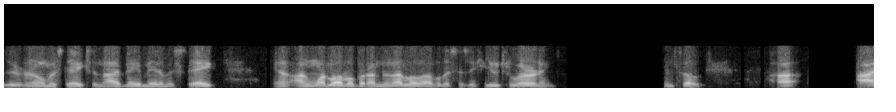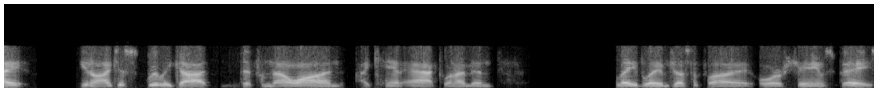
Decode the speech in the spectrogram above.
there are no mistakes and I've made made a mistake on one level, but on another level, this is a huge learning. And so, uh, I, you know, I just really got that from now on, I can't act when I'm in lay, blame, justify, or shame space.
